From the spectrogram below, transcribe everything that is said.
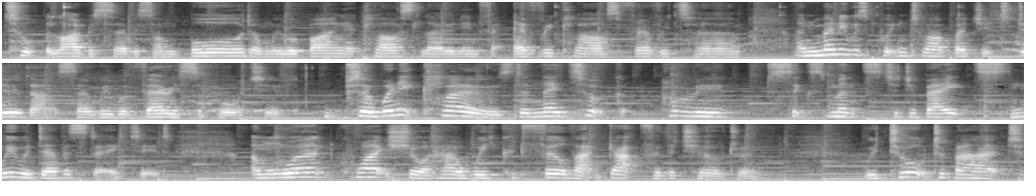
took the library service on board and we were buying a class loan in for every class for every term and money was put into our budget to do that so we were very supportive. So when it closed and they took probably six months to debate we were devastated and weren't quite sure how we could fill that gap for the children. We talked about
